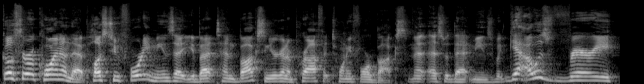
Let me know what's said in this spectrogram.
go throw a coin on that. Plus 240 means that you bet 10 bucks and you're going to profit 24 bucks. That's what that means. But yeah, I was very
